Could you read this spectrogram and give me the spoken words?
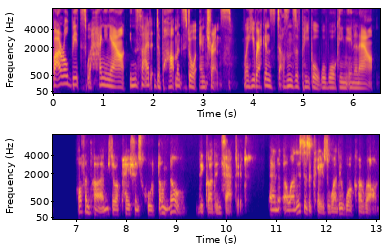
Viral bits were hanging out inside a department store entrance, where he reckons dozens of people were walking in and out. Oftentimes, there are patients who don't know they got infected. And uh, when this is the case, when they walk around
